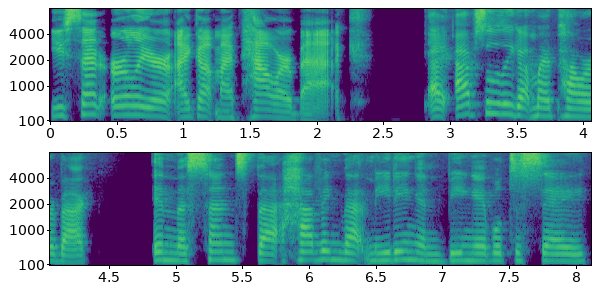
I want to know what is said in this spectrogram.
You said earlier, I got my power back. I absolutely got my power back in the sense that having that meeting and being able to say,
